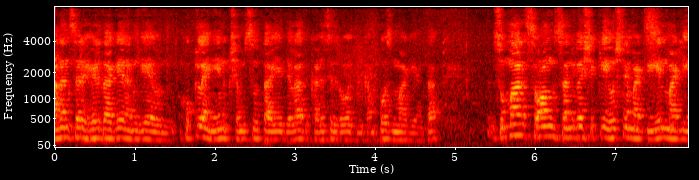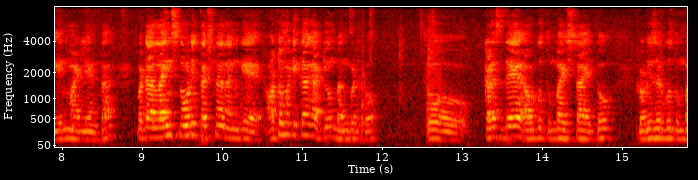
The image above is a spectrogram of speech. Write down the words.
ಆನಂದ್ ಸರ್ ಹೇಳಿದಾಗೆ ನನಗೆ ಒಂದು ಹುಕ್ ಲೈನ್ ಏನು ಕ್ಷಮಿಸು ತಾಯಿ ಇದೆಲ್ಲ ಅದು ಕಳಿಸಿದ್ರು, ಅದನ್ನ ಕಂಪೋಸ್ ಮಾಡಿ ಅಂತ. ಸುಮಾರು ಸಾಂಗ್ ಸನ್ನಿವೇಶಕ್ಕೆ ಯೋಚನೆ ಮಾಡ್ತೀವಿ, ಏನು ಮಾಡಲಿ ಏನು ಮಾಡಲಿ ಅಂತ. ಬಟ್ ಆ ಲೈನ್ಸ್ ನೋಡಿದ ತಕ್ಷಣ ನನಗೆ ಆಟೋಮೆಟಿಕ್ಕಾಗಿ ಆ ಟ್ಯೂನ್ ಬಂದ್ಬಿಡ್ತು. ಸೊ ಕಳಿಸಿದೆ, ಅವ್ರಿಗೂ ತುಂಬ ಇಷ್ಟ ಆಯಿತು. ಪ್ರೊಡ್ಯೂಸರ್ಗೂ ತುಂಬ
